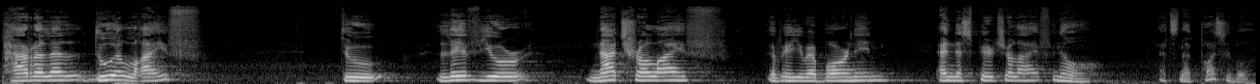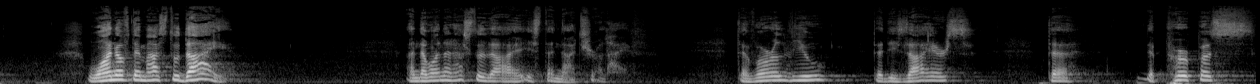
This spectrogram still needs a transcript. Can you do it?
parallel dual life to live your natural life the way you were born in and the spiritual life? No. That's not possible. One of them has to die. And the one that has to die is the natural life. The worldview, the desires, the, the purpose,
